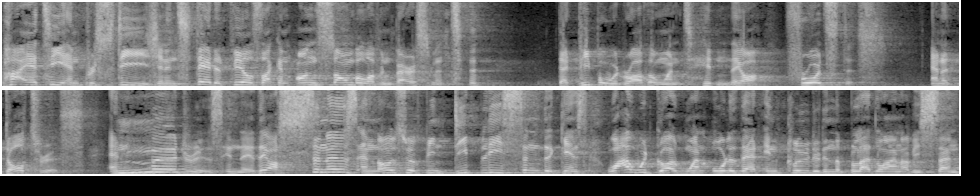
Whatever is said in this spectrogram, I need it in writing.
piety and prestige, and instead it feels like an ensemble of embarrassment that people would rather want hidden. They are fraudsters and adulterers and murderers in there. There are sinners and those who have been deeply sinned against. Why would God want all of that included in the bloodline of his son?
